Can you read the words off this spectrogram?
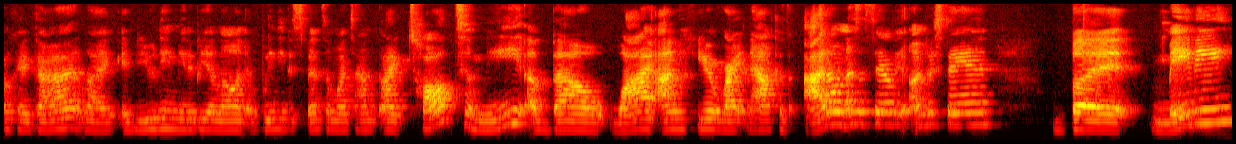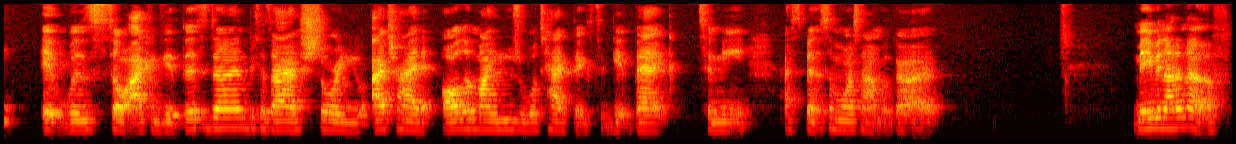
okay, God, like if you need me to be alone, if we need to spend some more time, like talk to me about why I'm here right now because I don't necessarily understand, but maybe it was so I could get this done because I assure you, I tried all of my usual tactics to get back to me. I spent some more time with God. Maybe not enough.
